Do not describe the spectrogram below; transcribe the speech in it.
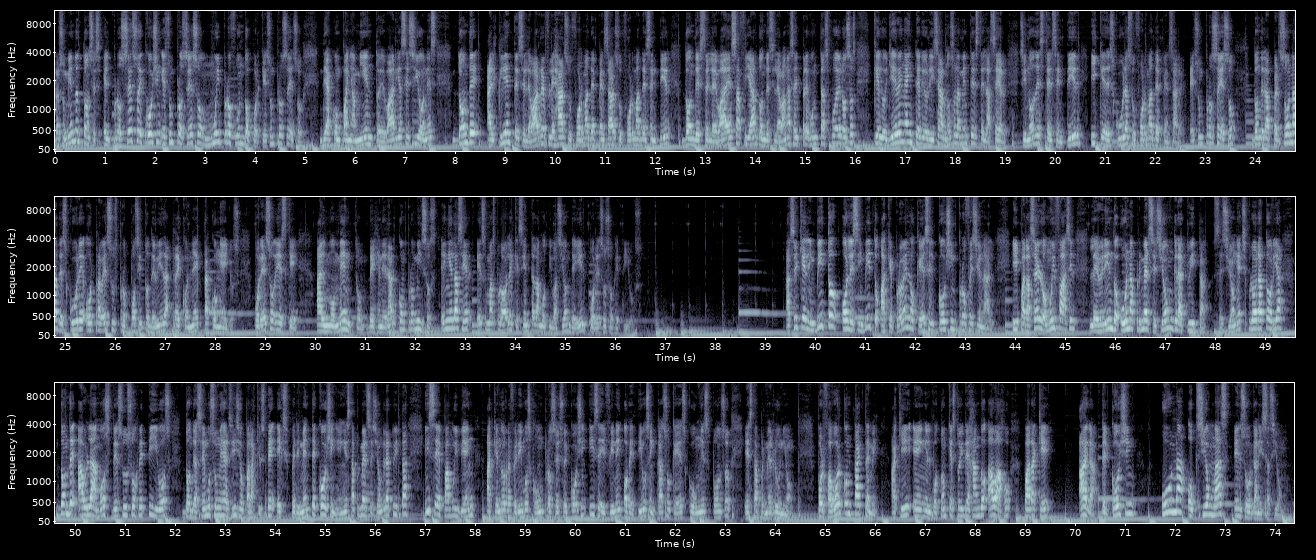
Resumiendo entonces, el proceso de coaching es un proceso muy profundo porque es un proceso de acompañamiento de varias sesiones donde al cliente se le va a reflejar su forma de pensar, su forma de sentir, donde se le va a desafiar, donde se le van a hacer preguntas poderosas que lo lleven a interiorizar no solamente desde el hacer, sino desde el sentir y que descubra su forma de pensar. Es un proceso donde la persona descubre otra vez sus propósitos de vida, reconecta con ellos. Por eso es que al momento de generar compromisos en el hacer, es más probable que sienta la motivación de ir por esos objetivos. Así que le invito o les invito a que prueben lo que es el coaching profesional. Y para hacerlo muy fácil, le brindo una primera sesión gratuita, sesión exploratoria, donde hablamos de sus objetivos, donde hacemos un ejercicio para que usted experimente coaching en esta primera sesión gratuita y sepa muy bien a qué nos referimos con un proceso de coaching y se definen objetivos en caso que es con un sponsor esta primera reunión. Por favor, contácteme aquí en el botón que estoy dejando abajo para que haga del coaching una opción más en su organización.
